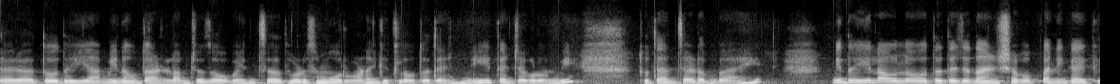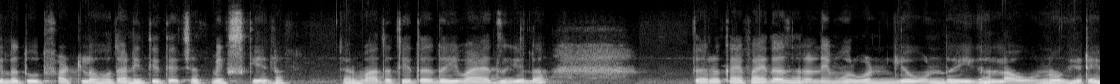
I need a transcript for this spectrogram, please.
तर तो दही आम्ही नव्हता आणला. आमच्या जाऊबाईंचं थोडंसं मोरवणं घेतलं होतं त्यांनी. त्यांच्याकडून मी तो त्यांचा डब्बा आहे. मी दही लावलं होतं त्याच्यात अंशा पप्पांनी काय केलं दूध फाटलं होतं आणि ते त्याच्यात मिक्स केलं. तर मग आता ते तर दही वायाच गेलं. तर काय फायदा झाला नाही मुरवण घेऊन दही घाल लावून वगैरे.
